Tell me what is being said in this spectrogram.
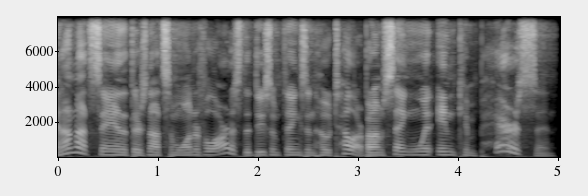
And I'm not saying that there's not some wonderful artists that do some things in hotel art, but I'm saying when in comparison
